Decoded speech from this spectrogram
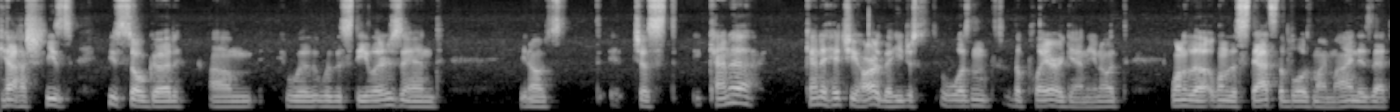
Gosh, he's he's so good um, with with the Steelers, and you know, it just kind of kind of hits you hard that he just wasn't the player again. You know, it, one of the one of the stats that blows my mind is that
